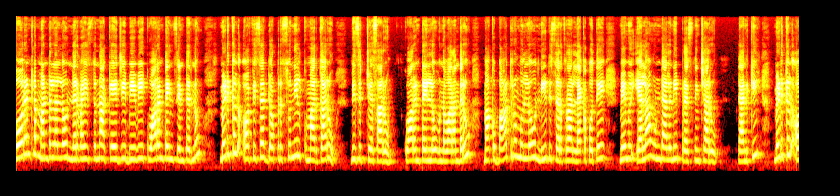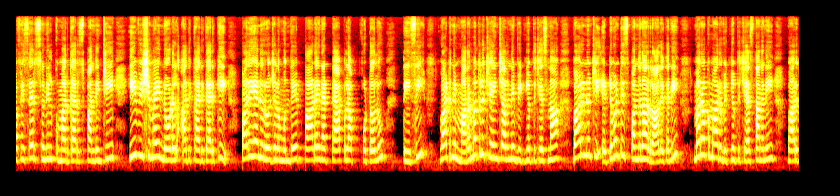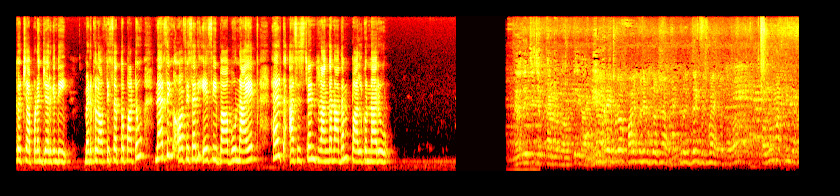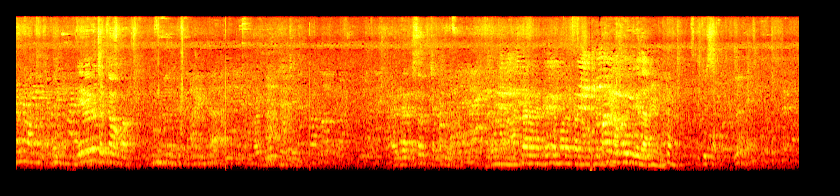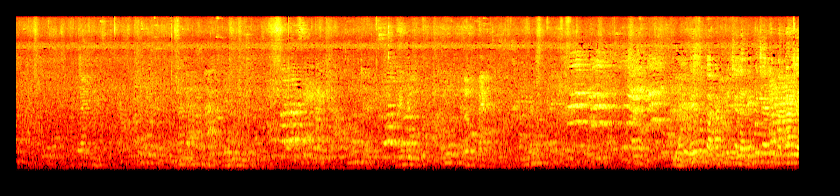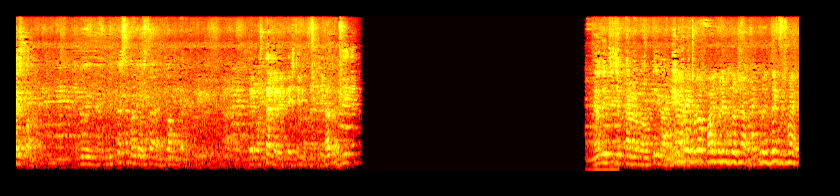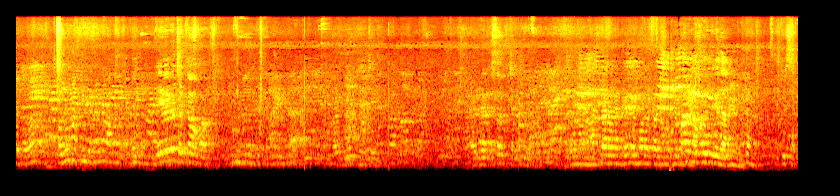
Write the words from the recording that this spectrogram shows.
గోరంట్ల మండలంలో నిర్వహిస్తున్న KGBV quarantine సెంటర్ను medical officer doctor Sunil Kumar గారు విజిట్ చేశారు. క్వారంటైన్లో ఉన్న వారందరూ మాకు బాత్రూముల్లో నీటి సరఫరా లేకపోతే మేము ఎలా ఉండాలని ప్రశ్నించారు. దానికి మెడికల్ ఆఫీసర్ సునీల్ కుమార్ గారు స్పందించి ఈ విషయమై నోడల్ అధికారి గారికి పదిహేను రోజుల ముందే పాడైన ట్యాపుల ఫోటోలు తీసి వాటిని మరమ్మతులు చేయించాలని విజ్ఞప్తి చేసినా వారి నుంచి ఎటువంటి స్పందన రాలేదని మరొక మారు విజ్ఞప్తి చేస్తానని వారితో చెప్పడం జరిగింది. మెడికల్ ఆఫీసర్తో పాటు nursing officer A C Babu Naik health assistant Ranganatham పాల్గొన్నారు. చెప్తాను నెల నుంచి చెప్తాను కాబట్టి ఇక నేను అంటే ఇప్పుడు ఫైవ్ పర్సెంట్ ఇద్దరు వచ్చినారు ఇప్పుడు ఇద్దరికి పిలిచిపోయాను రూమ్ క్లీన్ చేస్తాను మేమేమో చెప్తాం ఒక చెప్పండి మనం మాట్లాడాలంటే ఎంఆర్ఓ సార్ మన నంబర్ ఉంది కదా చూపిస్తాను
